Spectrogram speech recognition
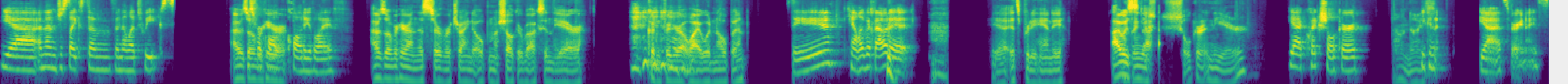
Yeah, and then just like some vanilla tweaks. I was just over for here. quality of life. I was over here on this server trying to open a shulker box in the air. Couldn't figure out why it wouldn't open. See, can't live without it. Yeah, it's pretty handy. I was Opening a uh, shulker in the air. Yeah, quick shulker. Oh, nice. You can. Yeah, it's very nice.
